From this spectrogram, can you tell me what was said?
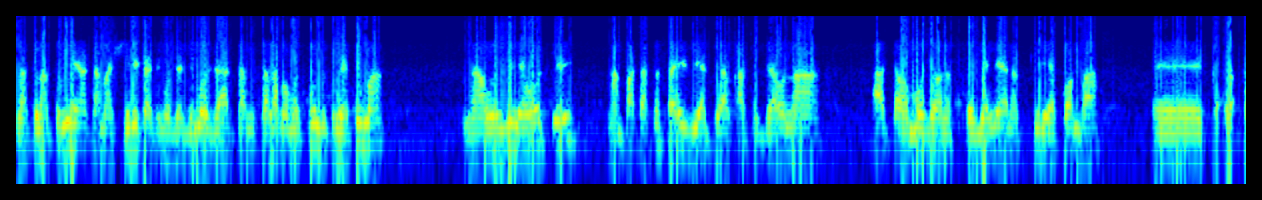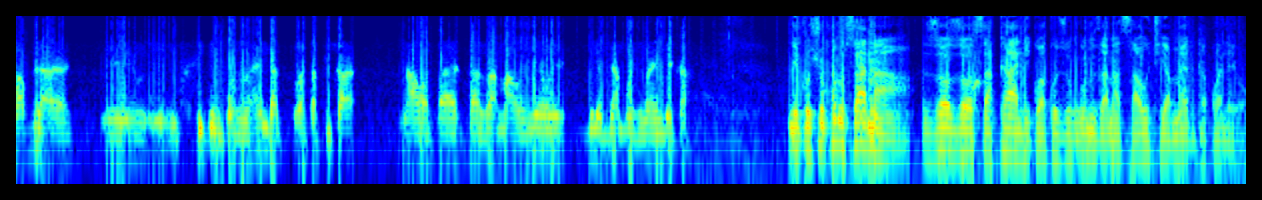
na tunatumia hata mashirika zimoja zimoja, hata Msalaba Mwekundu tumetuma na wengine wote, na mpaka sasa hivi hatujaona hata wamoja wanatusogelea. Nafikiri ya kwamba eh, ka- kabla eh, siku ziko zinaenda watafika na watatazama wenyewe vile jambo zinaendeka. Ni kushukuru sana Zozo Sakali kwa kuzungumza na Sauti ya Amerika kwa leo.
